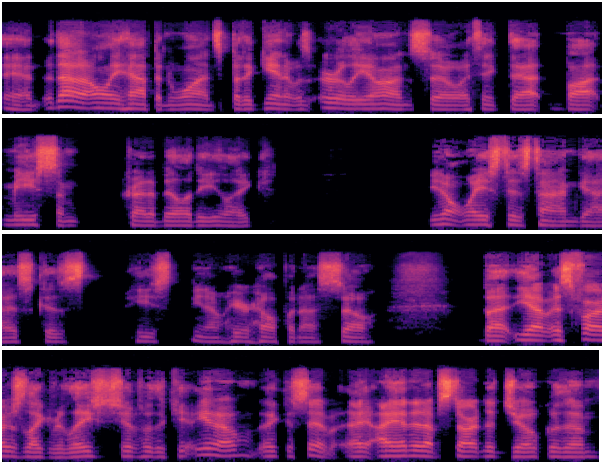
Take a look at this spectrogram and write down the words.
and that only happened once but again it was early on so i think that bought me some credibility like you don't waste his time guys because he's you know here helping us. So but yeah, as far as like relationships with the kid, you know, like I said, I, I ended up starting to joke with them.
